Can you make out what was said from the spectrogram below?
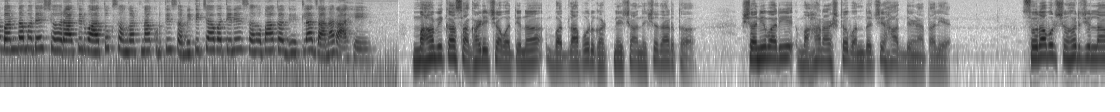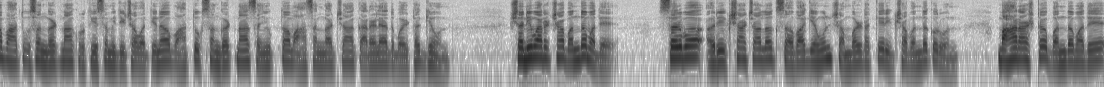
बंदमध्ये शहरातील वाहतूक संघटना कृती समितीच्या वतीने सहभाग घेतला जाणार आहे. महाविकास आघाडीच्या वतीनं बदलापूर घटनेच्या निषेधार्थ शनिवारी महाराष्ट्र बंदची हाक देण्यात आली आहे. सोलापूर शहर जिल्हा वाहतूक संघटना कृती समितीच्या वतीनं वाहतूक संघटना संयुक्त महासंघाच्या कार्यालयात बैठक घेऊन शनिवारच्या बंदमध्ये सर्व रिक्षाचालक सहभागी होऊन शंभर टक्के रिक्षा बंद करून महाराष्ट्र बंदमध्ये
